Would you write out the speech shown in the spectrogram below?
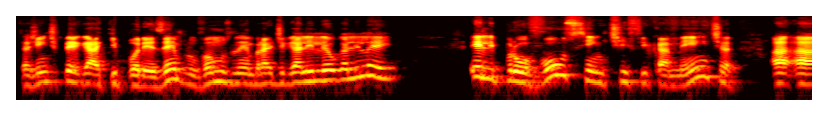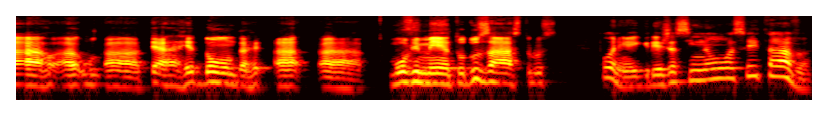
Se a gente pegar aqui, por exemplo, vamos lembrar de Galileu Galilei. Ele provou cientificamente a, a, a, a Terra redonda, o movimento dos astros, porém a igreja assim não o aceitava.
